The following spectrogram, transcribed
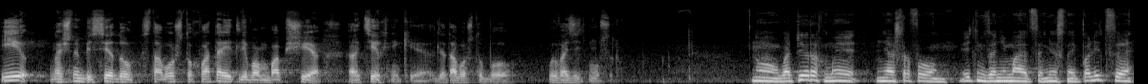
И начну беседу с того, что хватает ли вам вообще э, техники для того, чтобы вывозить мусор? Ну, во-первых, мы не оштрафовываем. Этим занимается местная полиция.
